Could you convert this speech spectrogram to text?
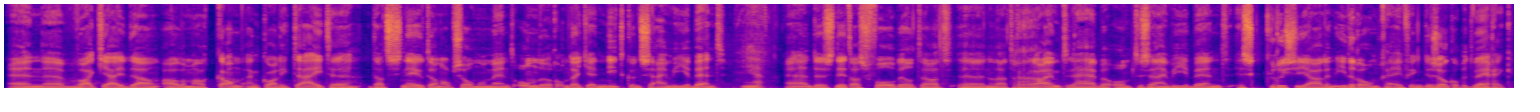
En uh, wat jij dan allemaal kan en kwaliteiten, dat sneeuwt dan op zo'n moment onder, omdat jij niet kunt zijn wie je bent. Ja. Hè, dus dit als voorbeeld dat uh, inderdaad ruimte hebben om te zijn wie je bent, is cruciaal in iedere omgeving, dus ook op het werk.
